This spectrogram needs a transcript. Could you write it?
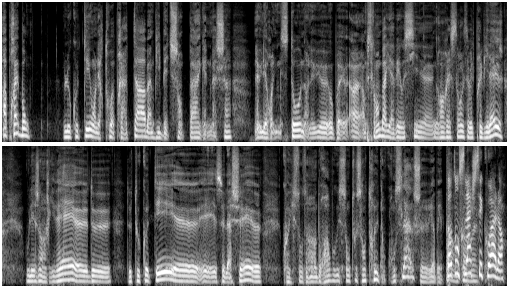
après bon, le côté, on les retrouve après à table, un bibet de champagne, un machin. On a eu les Rolling Stones, on a eu, euh, euh, parce qu'en bas, il y avait aussi un grand restaurant qui s'appelle Privilège, où les gens arrivaient euh, de, de tous côtés euh, et se lâchaient. euh, quoi, ils sont dans un endroit où ils sont tous entre eux, donc on se lâche. il y avait pas Quand on se lâche, c'est quoi alors?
